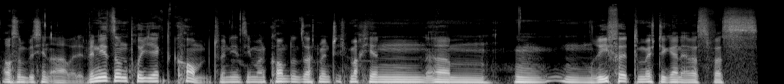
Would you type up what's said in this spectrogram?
auch so ein bisschen arbeitet. Wenn jetzt so ein Projekt kommt, wenn jetzt jemand kommt und sagt, Mensch, ich mache hier ein, ähm, ein, ein Refit, möchte gerne was, was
